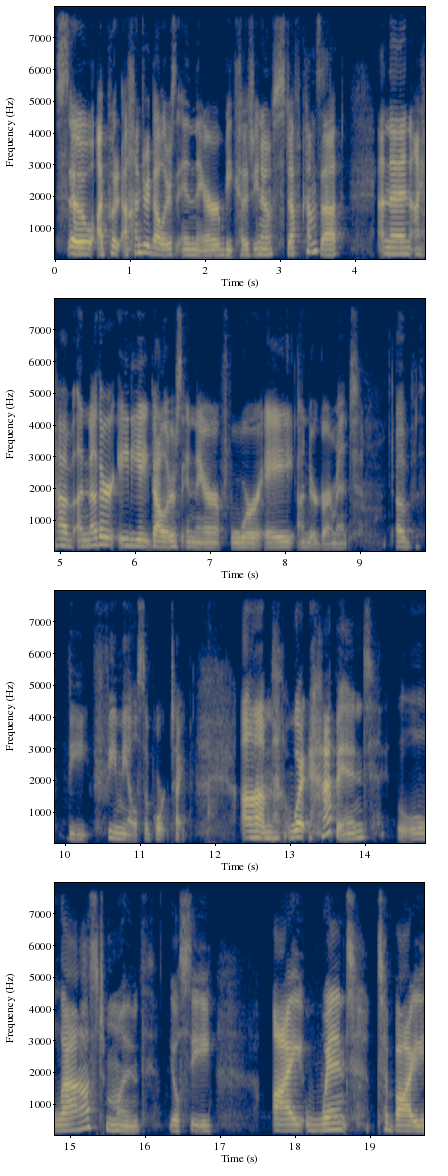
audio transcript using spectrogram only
so I put $100 in there because, you know, stuff comes up. And then I have another $88 in there for a undergarment of the female support type. Um, what happened last month, you'll see, I went to buy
